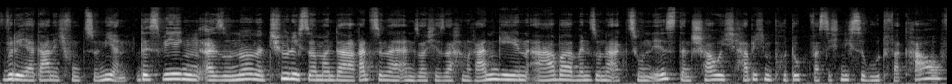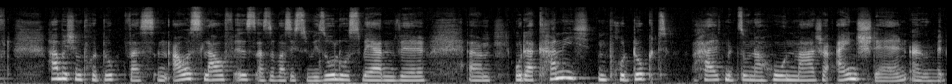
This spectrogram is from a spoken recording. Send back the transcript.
würde ja gar nicht funktionieren. Deswegen, also ne, natürlich soll man da rational an solche Sachen rangehen, aber wenn so eine Aktion ist, dann schaue ich, habe ich ein Produkt, was sich nicht so gut verkauft, habe ich ein Produkt, was ein Auslauf ist, also was ich sowieso loswerden will, ähm, oder kann ich ein Produkt halt mit so einer hohen Marge einstellen, also mit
